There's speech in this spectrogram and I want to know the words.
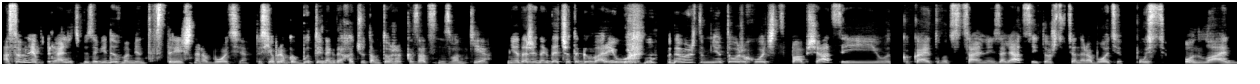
Особенно я реально тебе завидую в момент встреч на работе. То есть я прям как будто иногда хочу там тоже оказаться на звонке. Я даже иногда что-то говорю, потому что мне тоже хочется пообщаться, и вот какая-то вот социальная изоляция, и то, что у тебя на работе, пусть онлайн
